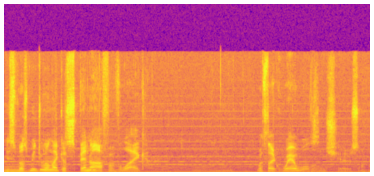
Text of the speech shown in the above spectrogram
He's supposed to be doing like a spin off of like with like werewolves and shit or something.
